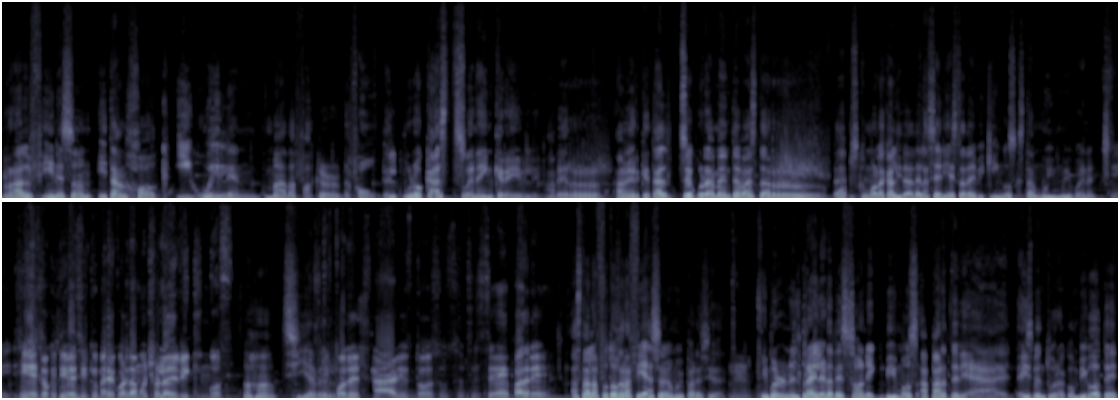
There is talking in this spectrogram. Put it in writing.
Ralph Ineson, Ethan Hawke y Willem Motherfucker Dafoe. El puro cast suena increíble. A ver, a ver qué tal. Seguramente va a estar, eh, pues como la calidad de la serie esta de vikingos que está muy muy buena. Sí, sí, es lo que te iba a decir, que me recuerda mucho a la de vikingos. Ajá. Sí, a ver. Tipo de escenarios, todo eso. Se, se ve padre, ¿eh? Hasta la fotografía se ve muy parecida. Mm. Y bueno, en el tráiler de Sonic vimos, aparte de a Ace Ventura con bigote,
